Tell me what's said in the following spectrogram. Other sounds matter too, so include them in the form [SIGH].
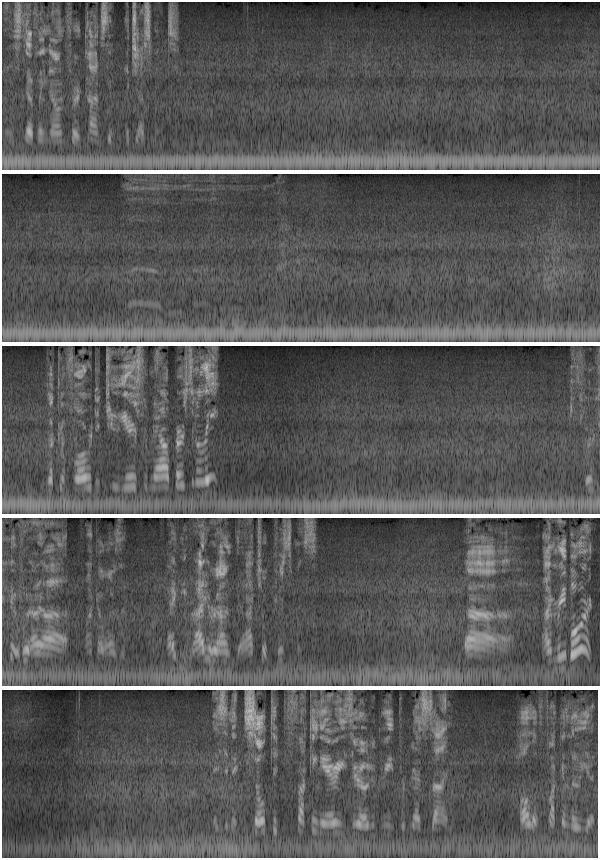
And it's definitely known for constant adjustment. Looking forward to two years from now, personally. [LAUGHS] Uh, fuck, I want to might be right around actual Christmas. Uh, I'm reborn. As an exalted fucking Aries zero degree progressed sun. Hall of fucking Luya.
